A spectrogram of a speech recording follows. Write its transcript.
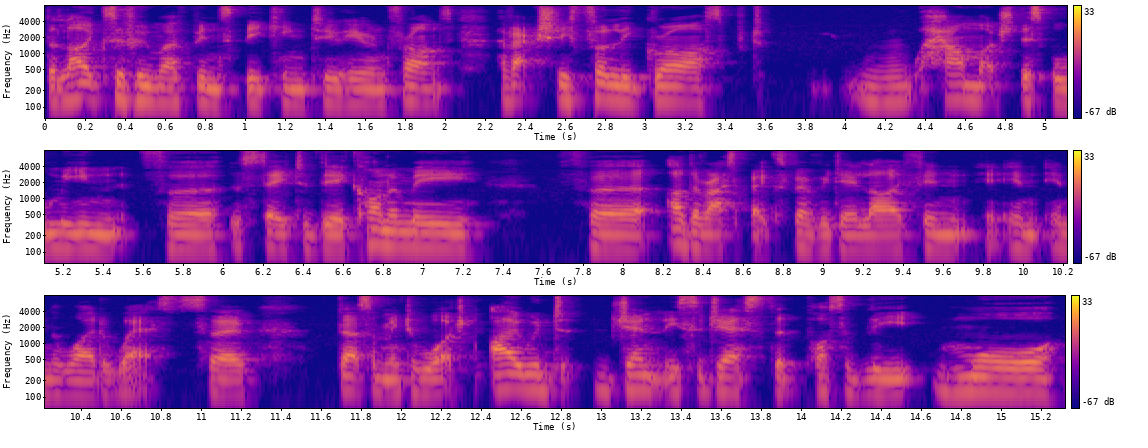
the likes of whom I've been speaking to here in France, have actually fully grasped how much this will mean for the state of the economy, for other aspects of everyday life in, in, in the wider West. So that's something to watch. I would gently suggest that possibly more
